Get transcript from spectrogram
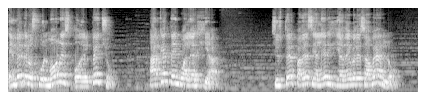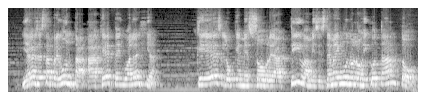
en vez de los pulmones o del pecho. ¿A qué tengo alergia? Si usted padece alergia, debe de saberlo. Y hagas esta pregunta, ¿a qué tengo alergia? ¿Qué es lo que me sobreactiva mi sistema inmunológico tanto?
